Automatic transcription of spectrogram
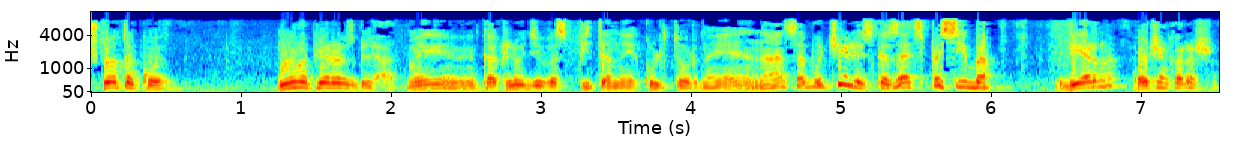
Что такое? Ну, на первый взгляд, мы, как люди воспитанные, культурные, нас обучили сказать спасибо. Верно? Очень хорошо.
